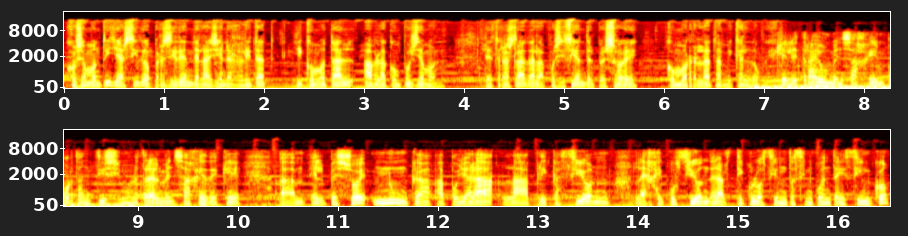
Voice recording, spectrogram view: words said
José Montilla ha sido presidente de la Generalitat y como tal habla con Puigdemont. Le traslada la posición del PSOE, como relata Miquel Noguer. Que le trae un mensaje importantísimo. Le trae el mensaje de que um, el PSOE nunca apoyará la aplicación, la ejecución del artículo 155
